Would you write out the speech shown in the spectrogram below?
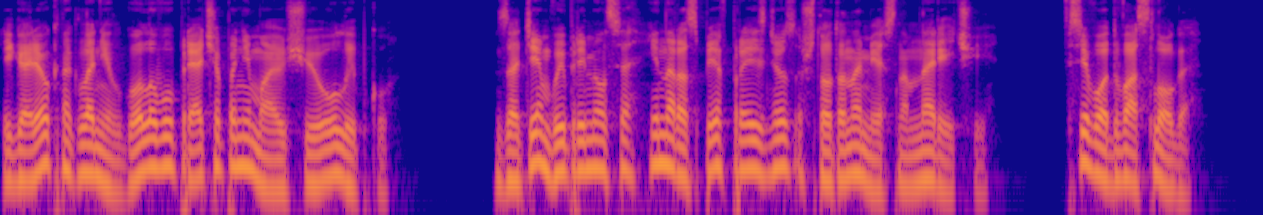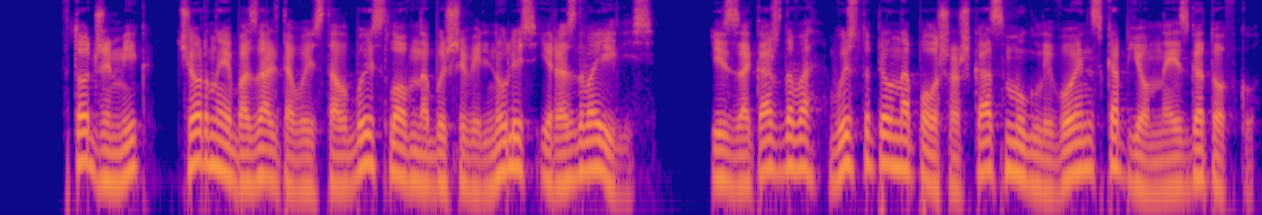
Игорек наклонил голову, пряча понимающую улыбку. Затем выпрямился и нараспев произнес что-то на местном наречии. Всего два слога. В тот же миг черные базальтовые столбы словно бы шевельнулись и раздвоились. Из-за каждого выступил на полшажка смуглый воин с копьем на изготовку.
